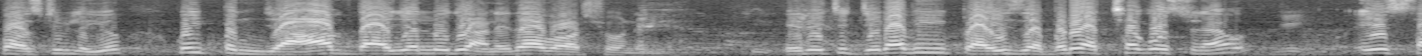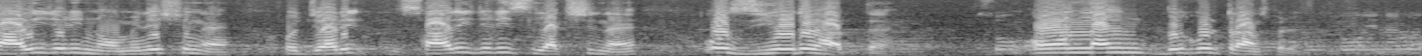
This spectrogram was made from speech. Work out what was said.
ਪੋਜ਼ਿਟਿਵ ਲਈਓ ਕੋਈ ਪੰਜਾਬ ਦਾ ਜਾਂ ਲੁਧਿਆਣੇ ਦਾ ਅਵਾਰਡ ਸ਼ੋ ਨਹੀਂ ਹੈ। ਇਹਦੇ ਵਿੱਚ ਜਿਹੜਾ ਵੀ ਪ੍ਰਾਈਜ਼ ਹੈ ਬੜੇ ਅੱਛਾ ਕੁਐਸਚਨ ਹੈ। ਇਹ ਸਾਰੀ ਜਿਹੜੀ ਨੋਮੀਨੇਸ਼ਨ ਹੈ ਉਹ ਜਿਹੜੀ ਸਾਰੀ ਜਿਹੜੀ ਸਿਲੈਕਸ਼ਨ ਹੈ ਉਹ ਜ਼ੀਓ ਦੇ ਹੱਥ ਹੈ। ਸੋ ਆਨਲਾਈਨ ਬਿਲਕੁਲ ਟ੍ਰਾਂਸਪੇਰੈਂਟ ਸੋ ਇਹਨਾਂ ਨੂੰ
